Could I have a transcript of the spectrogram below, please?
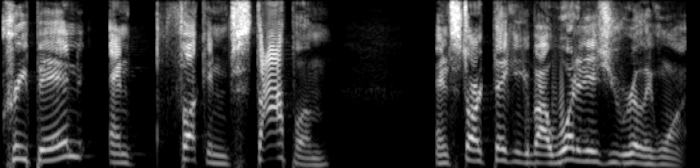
creep in and fucking stop them and start thinking about what it is you really want.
